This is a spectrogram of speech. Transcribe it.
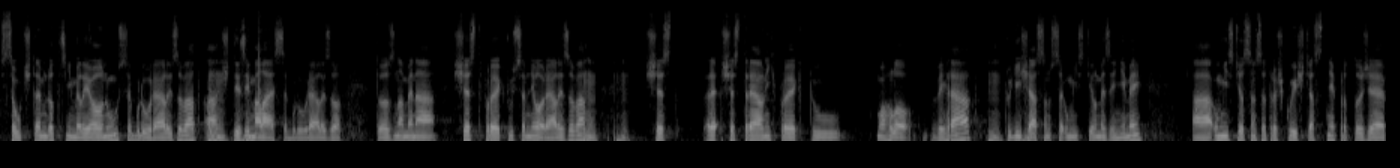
součtem do 3 milionů se budou realizovat a mm-hmm. čtyři mm-hmm. malé se budou realizovat. To znamená, šest projektů se mělo realizovat, mm-hmm. šest, re, šest reálných projektů mohlo vyhrát, mm-hmm. tudíž mm-hmm. já jsem se umístil mezi nimi a umístil jsem se trošku i šťastně, protože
